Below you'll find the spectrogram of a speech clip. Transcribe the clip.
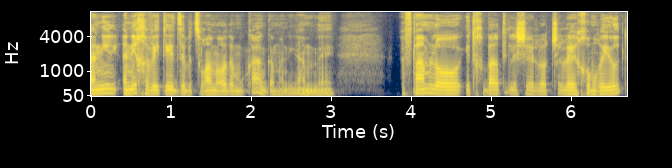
אני, אני חוויתי את זה בצורה מאוד עמוקה, גם אני גם אה, אף פעם לא התחברתי לשאלות של חומריות,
